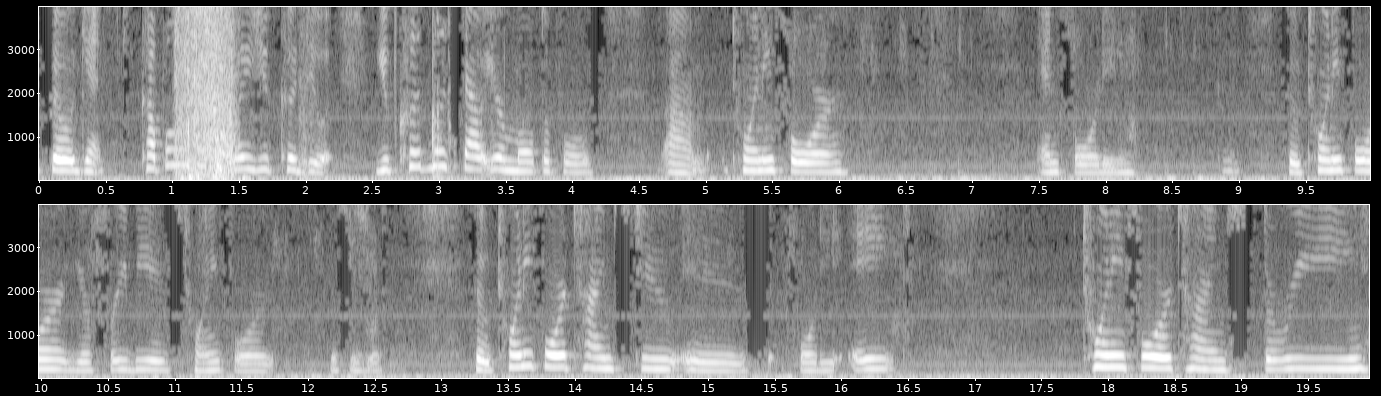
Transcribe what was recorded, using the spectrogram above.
So again, a couple of different ways you could do it. You could list out your multiples, um, 24 and 40. Okay. So 24, your freebie is 24. This is your, so 24 times 2 is 48. 24 times 3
